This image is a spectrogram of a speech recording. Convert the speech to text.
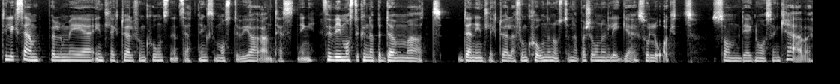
Till exempel med intellektuell funktionsnedsättning så måste vi göra en testning. För vi måste kunna bedöma att den intellektuella funktionen hos den här personen ligger så lågt som diagnosen kräver.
